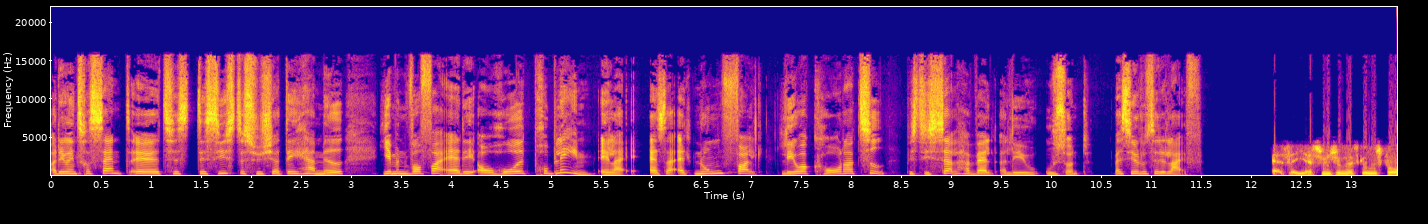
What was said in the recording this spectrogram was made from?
Og det er jo interessant til det sidste, synes jeg, det her med, jamen hvorfor er det overhovedet et problem? Eller altså, at nogle folk lever kortere tid, hvis de selv har valgt at leve usundt. Hvad siger du til det live? Altså, jeg synes jo, man skal huske på,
